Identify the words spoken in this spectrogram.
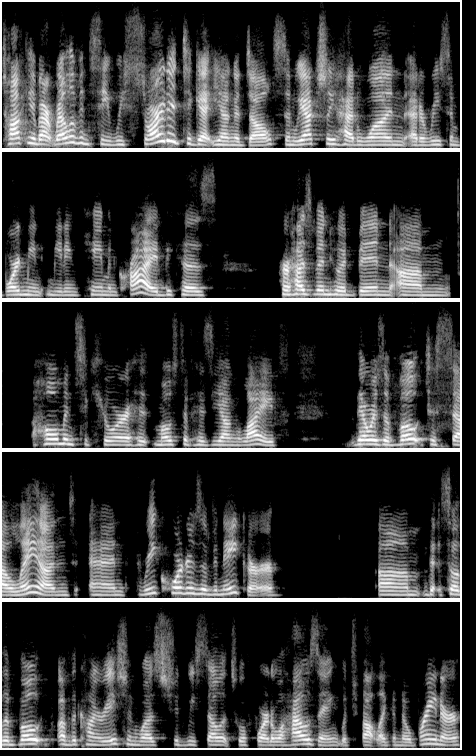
talking about relevancy, we started to get young adults, and we actually had one at a recent board me- meeting came and cried because her husband, who had been um, home insecure his, most of his young life, there was a vote to sell land, and three quarters of an acre. Um, th- so the vote of the congregation was: should we sell it to affordable housing, which felt like a no-brainer,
